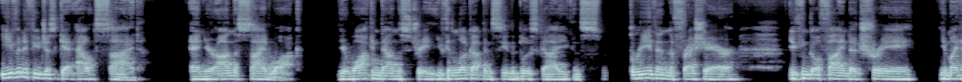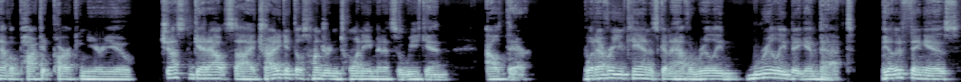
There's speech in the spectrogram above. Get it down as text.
Even if you just get outside and you're on the sidewalk, you're walking down the street, you can look up and see the blue sky. You can breathe in the fresh air you can go find a tree. You might have a pocket park near you. Just get outside. Try to get those 120 minutes a week in out there. Whatever you can is going to have a really, really big impact. The other thing is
